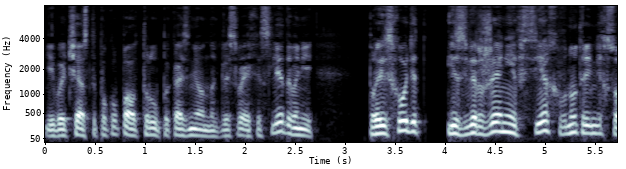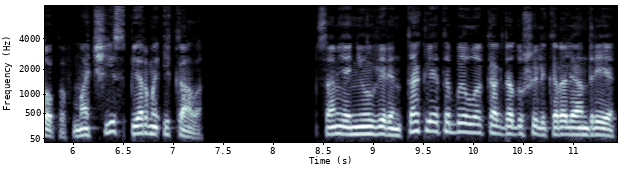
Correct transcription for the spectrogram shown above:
ибо часто покупал трупы казненных для своих исследований, происходит извержение всех внутренних соков — мочи, спермы и кала. Сам я не уверен, так ли это было, когда душили короля Андрея,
